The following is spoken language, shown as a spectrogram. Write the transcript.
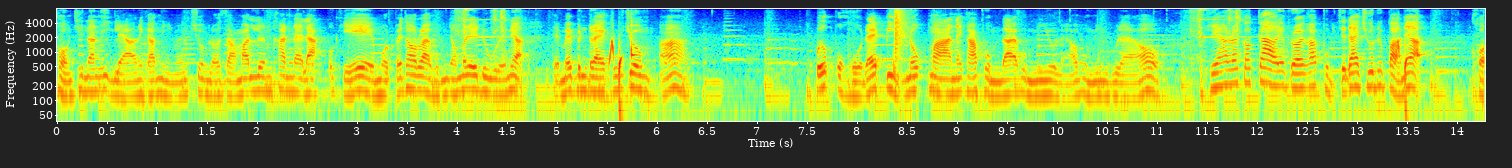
ของชิ้นนั้นอีกแล้วนะครับนี่คุณผู้ชมเราสามารถเลื่อนขั้นได้และโอเค หมดไปเท่าไหร่ผมยังไม่ได้ดูเลยเนี่ย แต่ไม่เป็นไรคุณผู้ชมอ่าปุ๊บโอ้โหได้ปีกนกมานะครับผมได้ผมมีอยู่แล้ว ผมมีอยู่แล้วโอเคแล้วก็เก้าเรียบร้อยครับ ผมจะได้ชุดหรือเปล่าเนี่ย ขอ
